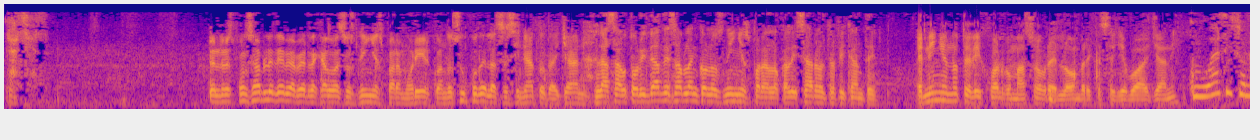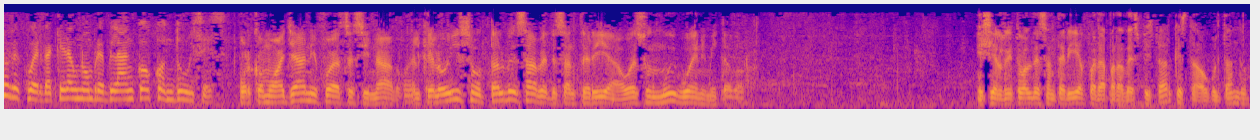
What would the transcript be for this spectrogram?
Gracias. El responsable debe haber dejado a esos niños para morir cuando supo del asesinato de Yanni. Las autoridades hablan con los niños para localizar al traficante. ¿El niño no te dijo algo más sobre el hombre que se llevó a Yanni? Kuasi solo recuerda que era un hombre blanco con dulces. Por como Ayani fue asesinado, el que lo hizo tal vez sabe de santería o es un muy buen imitador. ¿Y si el ritual de santería fuera para despistar, qué está ocultando?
